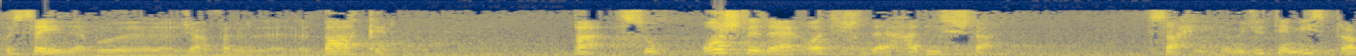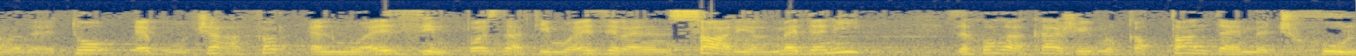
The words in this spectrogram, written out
Husein, Ebu Džafar al-Bakir. Pa su ošli da je, otišli da je hadis šta? Sahih. No, međutim, ispravno da je to Ebu Džafar el Muezzin, poznati Muezzin el Ansari el Medeni, za koga kaže Ibnu Kapan da je međhul,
